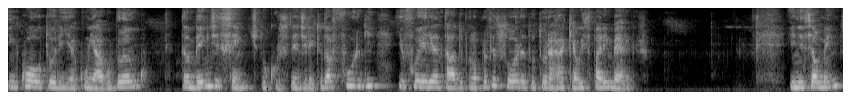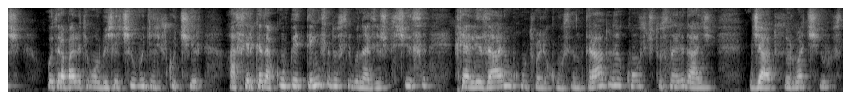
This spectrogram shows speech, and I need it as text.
em coautoria com Iago Blanco, também discente do curso de Direito da FURG e foi orientado pela professora doutora Raquel Sparenberger. Inicialmente, o trabalho tem o objetivo de discutir acerca da competência dos tribunais de justiça realizarem um controle concentrado da constitucionalidade de atos normativos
